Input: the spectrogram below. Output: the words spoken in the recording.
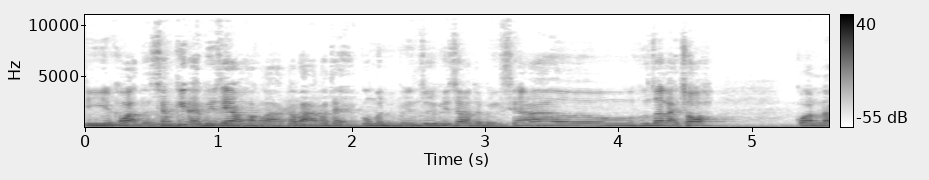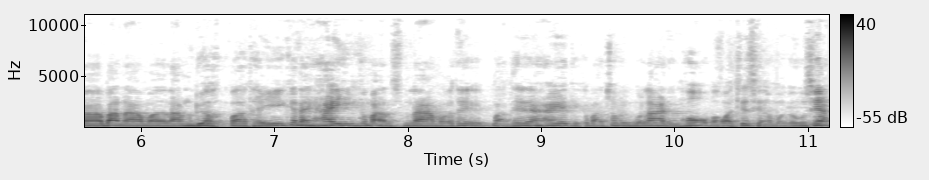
thì các bạn phải xem kỹ lại video hoặc là các bạn có thể comment bên dưới video thì mình sẽ ờ, hướng dẫn lại cho còn à, bạn nào mà làm được và thấy cái này hay, các bạn làm và có thể, bạn thấy này hay thì các bạn cho mình một like để ủng hộ và các bạn chia sẻ với mọi người cùng xem.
